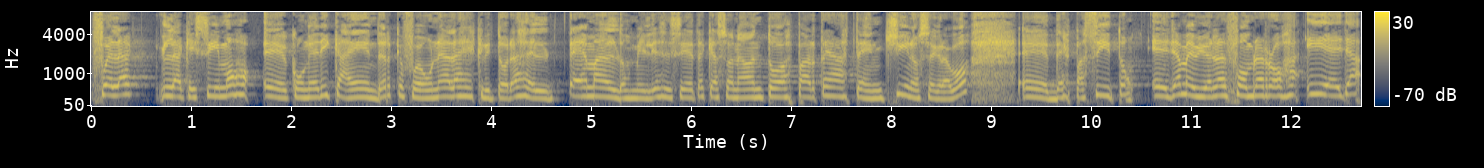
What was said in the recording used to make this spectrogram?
fue la, la que hicimos eh, con Erika Ender, que fue una de las escritoras del tema del 2017 que ha sonado en todas partes, hasta en chino se grabó, eh, despacito. Ella me vio en la alfombra roja y ella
